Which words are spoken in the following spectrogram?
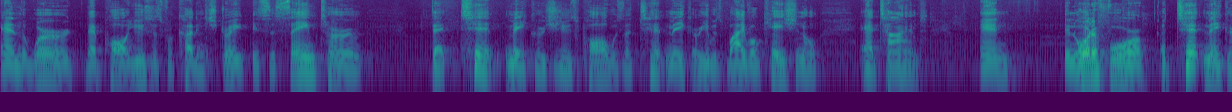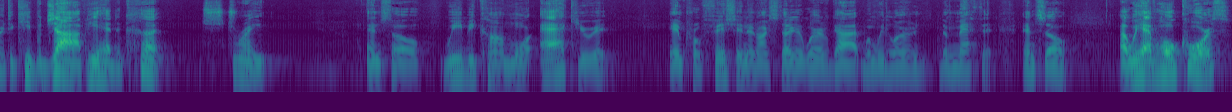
And the word that Paul uses for cutting straight is the same term that tent makers use. Paul was a tent maker, he was bivocational at times. And in order for a tent maker to keep a job, he had to cut straight and so we become more accurate and proficient in our study of the Word of God when we learn the method. And so uh, we have a whole course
